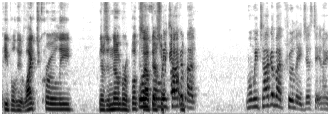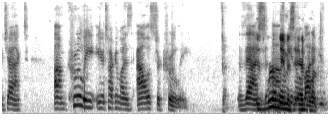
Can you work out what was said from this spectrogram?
people who liked crowley there's a number of books Well, out there so we talk about when we talk about Crowley, just to interject, um, Crowley, you're talking about is Aleister Crowley. That His real um, name you is know, a of Edward. you-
